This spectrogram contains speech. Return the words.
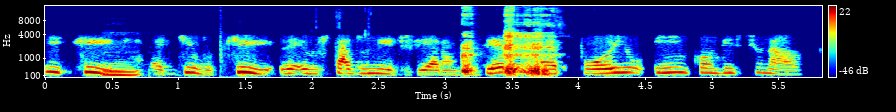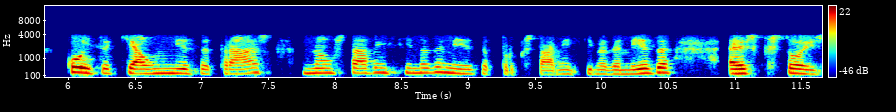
e que hum. aquilo que os Estados Unidos vieram dizer apoio incondicional coisa que há um mês atrás não estava em cima da mesa, porque estava em cima da mesa as questões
